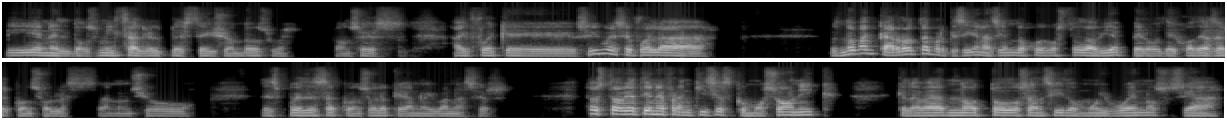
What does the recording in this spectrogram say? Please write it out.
y en el 2000 salió el PlayStation 2, güey. Entonces, ahí fue que, sí, güey, se fue la, pues no bancarrota porque siguen haciendo juegos todavía, pero dejó de hacer consolas. Anunció después de esa consola que ya no iban a hacer. Entonces todavía tiene franquicias como Sonic, que la verdad no todos han sido muy buenos, o sea,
